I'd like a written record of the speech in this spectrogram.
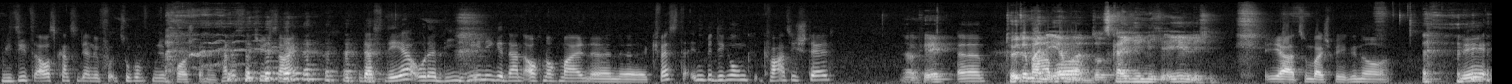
wie sieht's aus, kannst du dir eine Zukunft mit mir vorstellen? Kann es natürlich sein, dass der oder diejenige dann auch nochmal eine, eine Quest in Bedingung quasi stellt. Okay. Ähm, Töte meinen aber, Ehemann, sonst kann ich ihn nicht ehelichen. Ja, zum Beispiel, genau. Nee,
